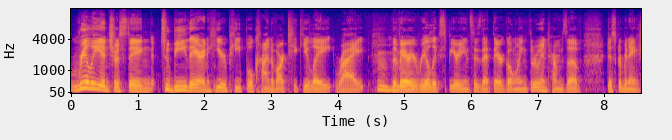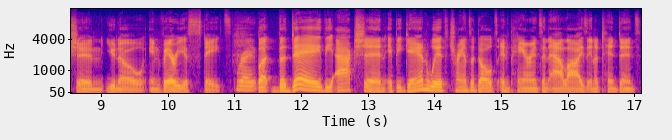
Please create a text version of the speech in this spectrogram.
really interesting to be there and hear people kind of articulate right mm-hmm. the very real experiences that they're going through in terms of discrimination you know in various states. Right. But the day the action it began with trans adults and parents and allies in attendance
